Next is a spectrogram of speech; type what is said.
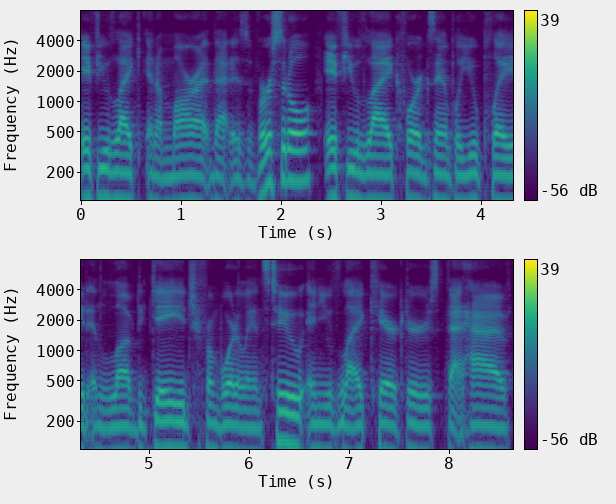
if you like an Amara that is versatile, if you like, for example, you played and loved Gaige from Borderlands 2 and you like characters that have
